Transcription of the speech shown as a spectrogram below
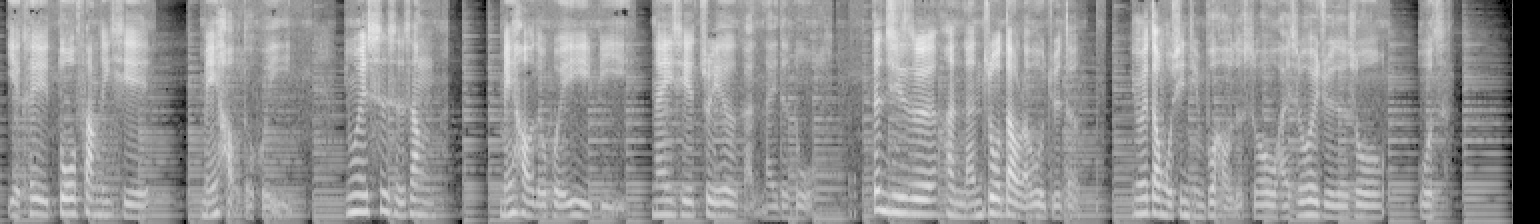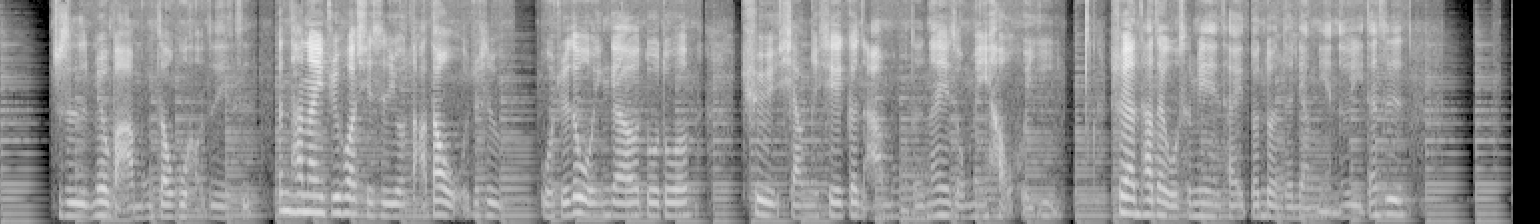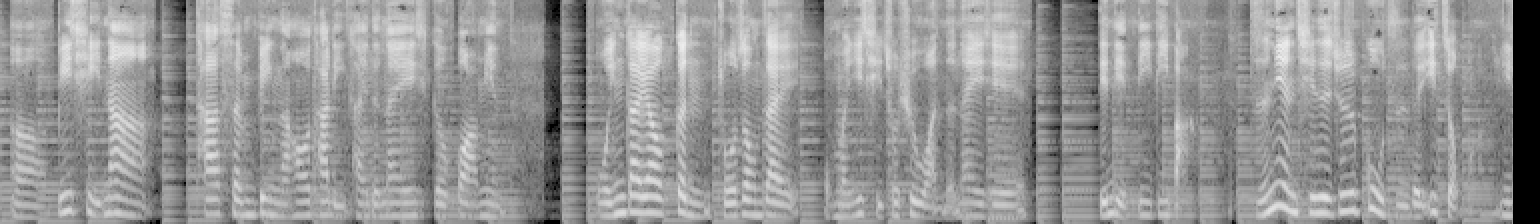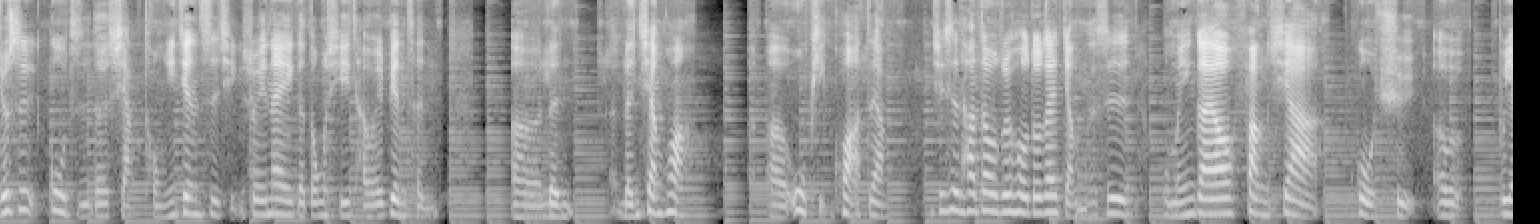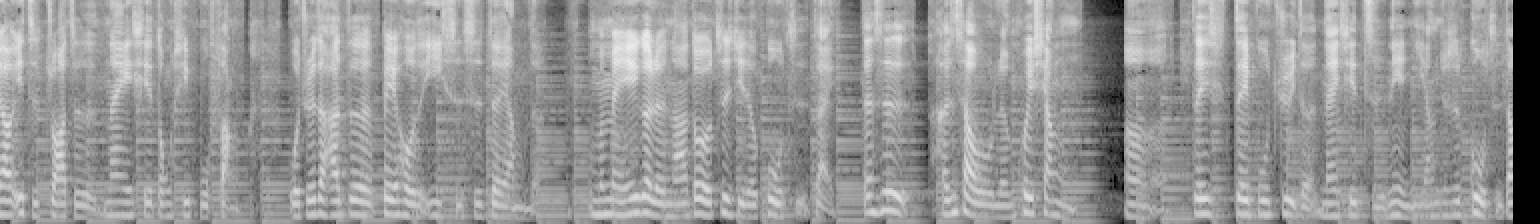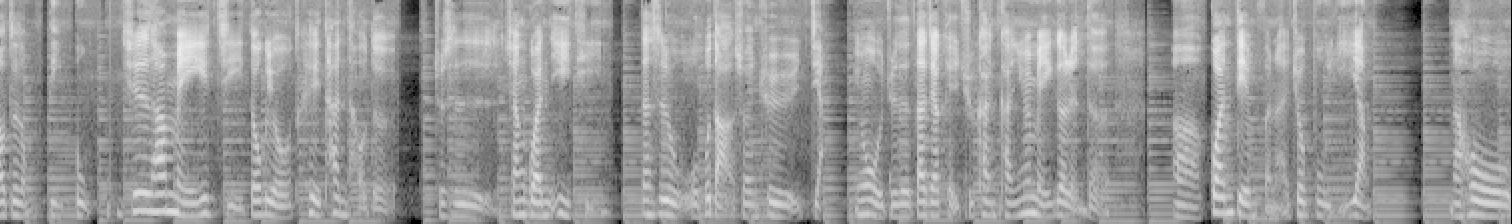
也可以多放一些美好的回忆，因为事实上，美好的回忆比那一些罪恶感来得多。但其实很难做到了，我觉得，因为当我心情不好的时候，我还是会觉得说我就是没有把阿蒙照顾好这件事。但他那一句话其实有打到我，就是我觉得我应该要多多。去想一些跟阿蒙的那一种美好回忆，虽然他在我身边也才短短的两年而已，但是，呃，比起那他生病然后他离开的那一个画面，我应该要更着重在我们一起出去玩的那一些点点滴滴吧。执念其实就是固执的一种嘛，你就是固执的想同一件事情，所以那一个东西才会变成呃人人像化。呃，物品化这样，其实他到最后都在讲的是，我们应该要放下过去，而不要一直抓着那一些东西不放。我觉得他这背后的意思是这样的：我们每一个人啊，都有自己的固执在，但是很少人会像呃这这部剧的那些执念一样，就是固执到这种地步。其实他每一集都有可以探讨的，就是相关议题。但是我不打算去讲，因为我觉得大家可以去看看，因为每一个人的呃观点本来就不一样。然后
